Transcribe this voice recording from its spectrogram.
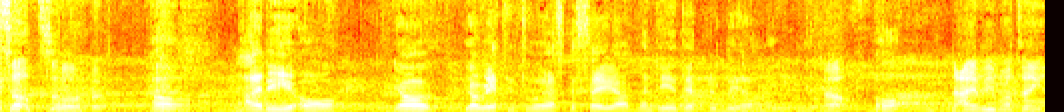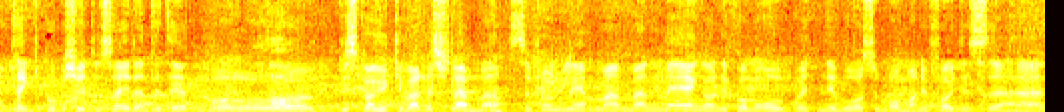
Sant? Så, Ja, det är, ja. Jag, jag vet inte vad jag ska säga men det är deprimerande. ja. Ja. Nei, Vi må tenke på beskyttelse av identiteten vår. og ja. Vi skal jo ikke være slemme, selvfølgelig, men, men, med en gang det kommer over på et nivå, så må man jo faktisk uh,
